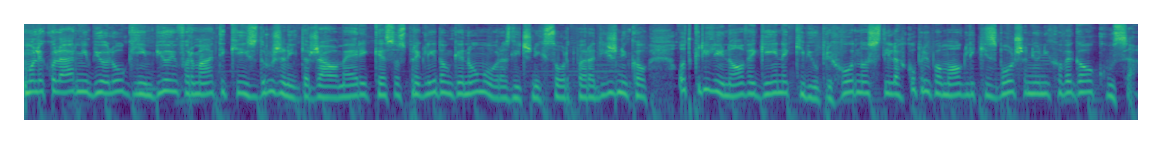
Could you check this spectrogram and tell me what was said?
Molekularni biologi in bioinformatiki iz Združenih držav Amerike so s pregledom genomov različnih sort paradižnikov odkrili nove gene, ki bi v prihodnosti lahko pripomogli k izboljšanju njihovega okusa.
